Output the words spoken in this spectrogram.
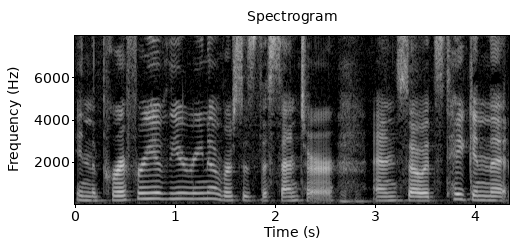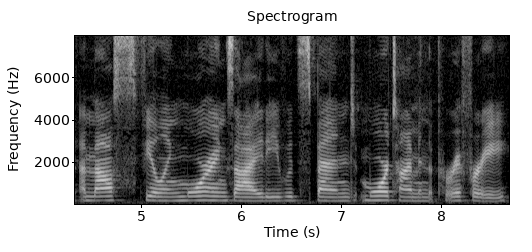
in the periphery of the arena versus the center. Mm-hmm. And so it's taken that a mouse feeling more anxiety would spend more time in the periphery,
